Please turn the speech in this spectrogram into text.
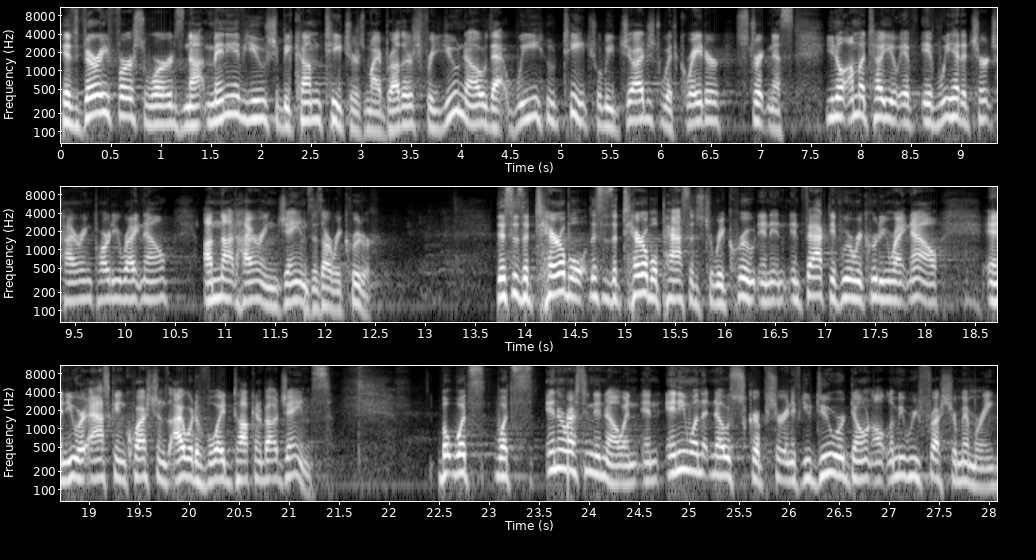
His very first words, Not many of you should become teachers, my brothers, for you know that we who teach will be judged with greater strictness. You know, I'm going to tell you, if, if we had a church hiring party right now, I'm not hiring James as our recruiter. This is a terrible, this is a terrible passage to recruit. And in, in fact, if we were recruiting right now and you were asking questions, I would avoid talking about James. But what's, what's interesting to know, and, and anyone that knows Scripture, and if you do or don't, I'll, let me refresh your memory.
